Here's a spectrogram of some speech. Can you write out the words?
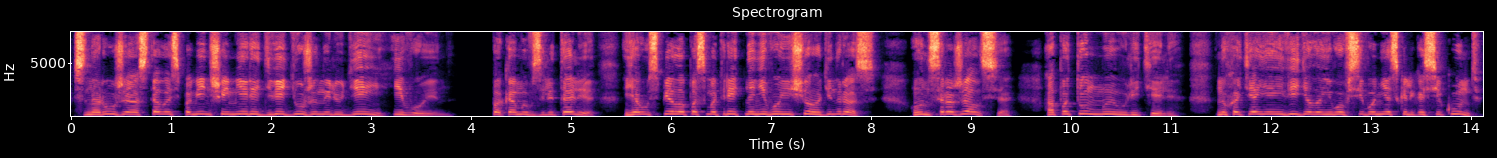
Снаружи осталось по меньшей мере две дюжины людей и воин. Пока мы взлетали, я успела посмотреть на него еще один раз. Он сражался, а потом мы улетели. Но хотя я и видела его всего несколько секунд,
